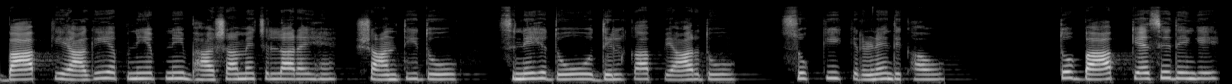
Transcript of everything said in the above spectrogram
बाप के आगे अपनी अपनी भाषा में चिल्ला रहे हैं। शांति दो, स्नेह दो, दिल का प्यार दो, सुख की किरणें दिखाओ। तो बाप कैसे देंगे?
